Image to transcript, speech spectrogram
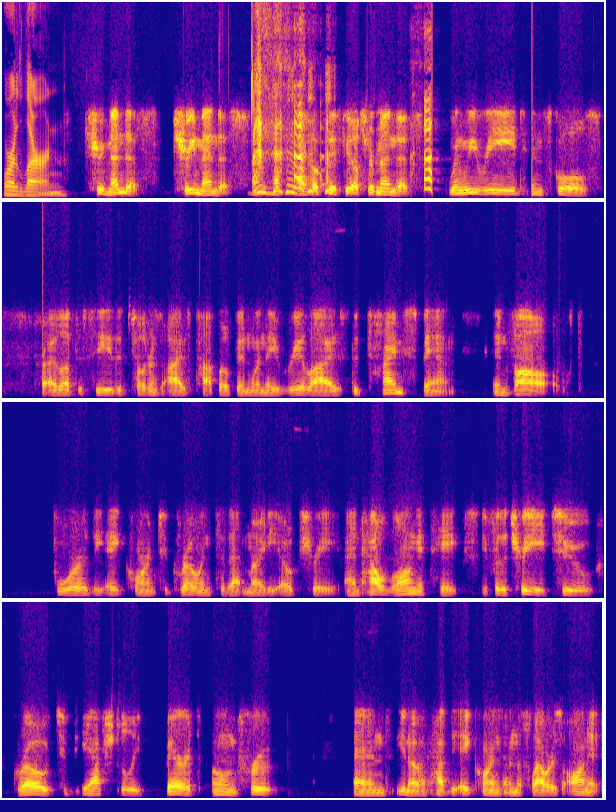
or learn? Tremendous tremendous. I hope they feel tremendous. When we read in schools, I love to see the children's eyes pop open when they realize the time span involved for the acorn to grow into that mighty oak tree and how long it takes for the tree to grow to actually bear its own fruit and you know have the acorns and the flowers on it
